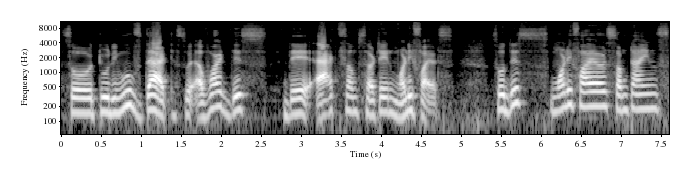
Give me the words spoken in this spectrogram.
So, to remove that, so avoid this they add some certain modifiers so, this modifiers sometimes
